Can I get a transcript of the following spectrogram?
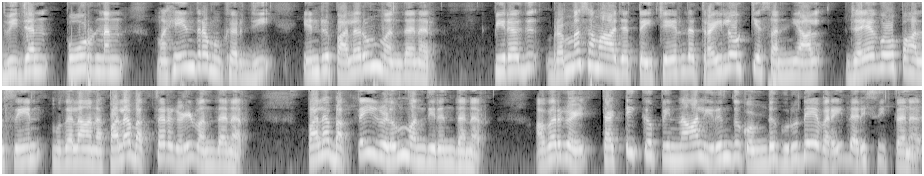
த்விஜன் பூர்ணன் மகேந்திர முகர்ஜி என்று பலரும் வந்தனர். பிறகு பிரம்ம சமாஜத்தைச் சேர்ந்த திரைலோக்கிய சந்யால் ஜெயகோபால் சேன் முதலான பல பக்தர்கள் வந்தனர். பல பக்தைகளும் வந்திருந்தனர். அவர்கள் தட்டிக்கு பின்னால் இருந்து கொண்டு குருதேவரை தரிசித்தனர்.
